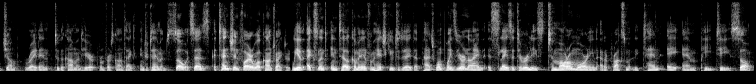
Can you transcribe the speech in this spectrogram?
jump right into the comment here from First Contact Entertainment. So it says, Attention firewall contractor. We have excellent intel coming in from HQ today that patch 1.09 is slated to release tomorrow morning at approximately 10 a.m. PT. So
